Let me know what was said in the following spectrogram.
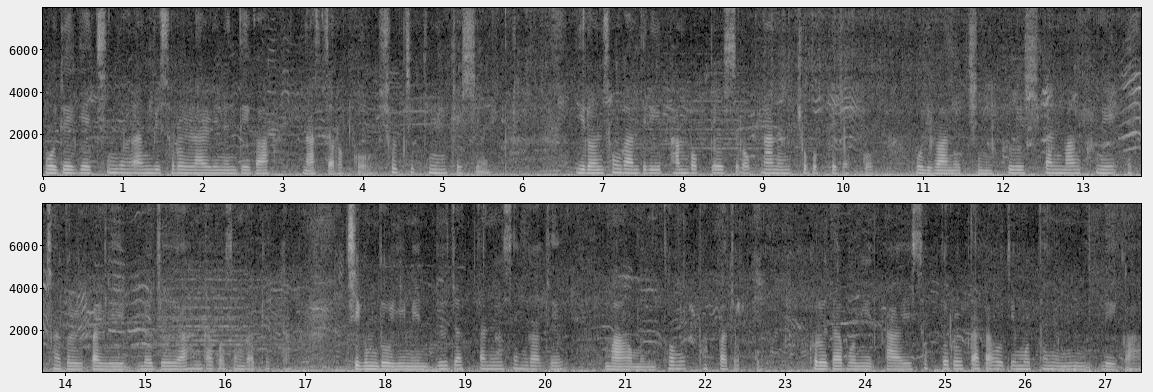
모두에게 친절한 미소를 날리는 네가 낯설었고 솔직히는 괘씸했다. 이런 순간들이 반복될수록 나는 조급해졌고 우리가 놓친 그 시간만큼의 애착을 빨리 맺어야 한다고 생각했다. 지금도 이미 늦었다는 생각에 마음은 더욱 바빠졌고 그러다 보니 나의 속도를 따라오지 못하는 네가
